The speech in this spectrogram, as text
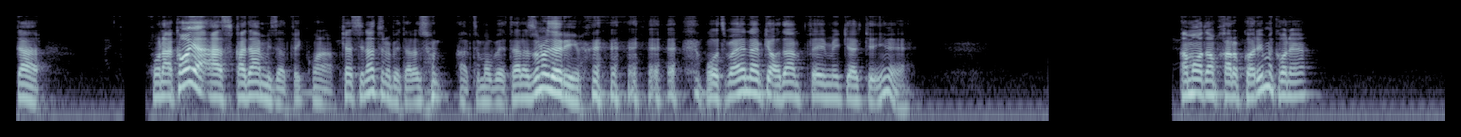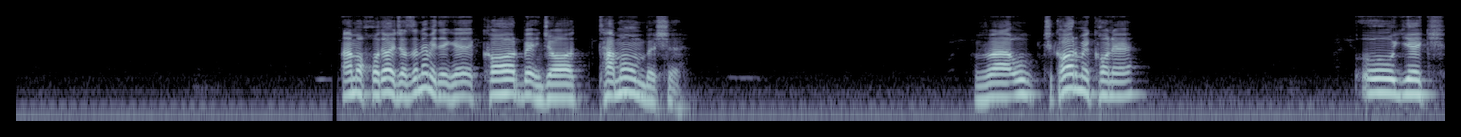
در خونکای از قدم می‌زد فکر کنم کسی نتونه بهتر از اون البته ما بهتر از اون رو داریم. مطمئنم که آدم فکر می‌کرد که اینه. اما آدم خرابکاری می‌کنه؟ اما خدا اجازه نمیده که کار به اینجا تموم بشه. و او چیکار می‌کنه؟ او یک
